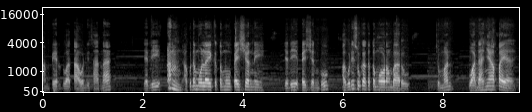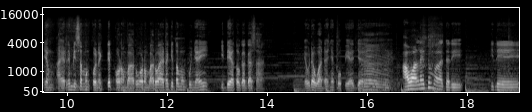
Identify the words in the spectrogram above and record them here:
hampir 2 tahun di sana. Jadi aku udah mulai ketemu passion nih. Jadi passionku, aku ini suka ketemu orang baru. Cuman wadahnya apa ya yang akhirnya bisa mengkonektif orang baru, orang baru akhirnya kita mempunyai ide atau gagasan. Ya udah wadahnya kopi aja. Hmm. Awalnya itu malah dari ide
